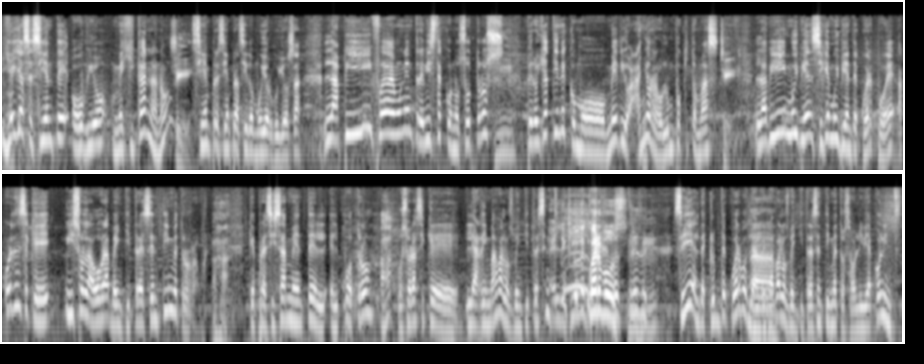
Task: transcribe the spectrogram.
Y ella se siente, obvio, mexicana, ¿no? Sí. Siempre, siempre ha sido muy orgullosa. La vi, fue a una entrevista con nosotros, pero ya tiene como medio año, Raúl, un poquito más. Sí. La vi muy bien, sigue muy bien de cuerpo, ¿eh? Acuérdense que hizo la obra 23 centímetros, Raúl. Ajá. Que precisamente el, el potro, pues ahora sí que le arrimaba los 23 centímetros. El de Club de Cuervos. Sí, el de Club de Cuervos le Ah. arrimaba los 23 centímetros a Olivia Collins.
